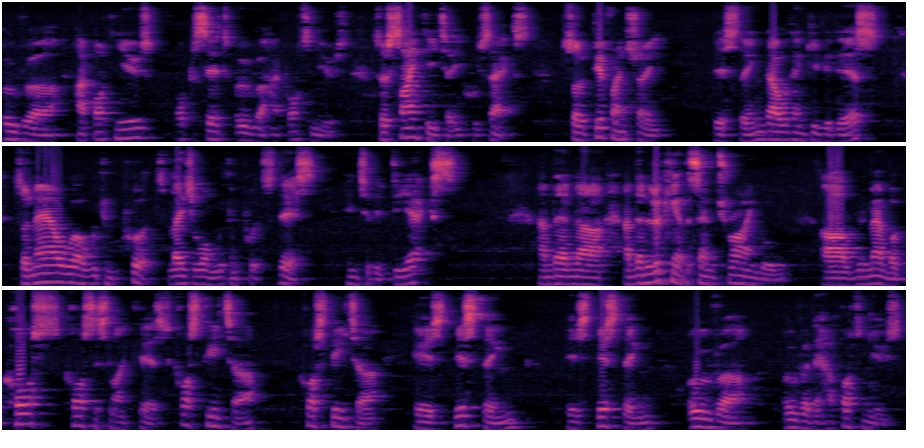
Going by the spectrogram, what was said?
over hypotenuse, opposite over hypotenuse. So sine theta equals x. So differentiate this thing, that will then give you this. So now uh, we can put, later on we can put this into the dx. And then, uh, and then looking at the same triangle, uh, remember cos, cos is like this. Cos theta, cos theta is this thing, is this thing over, over the hypotenuse,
